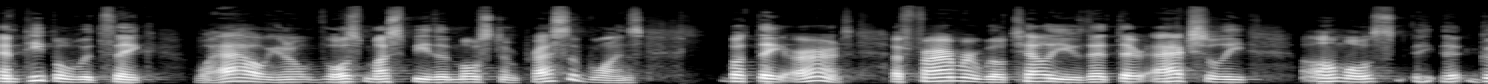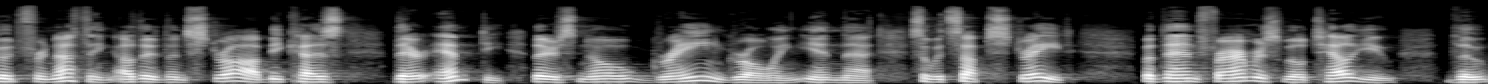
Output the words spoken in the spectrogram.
And people would think, wow, you know, those must be the most impressive ones. But they aren't. A farmer will tell you that they're actually almost good for nothing other than straw because they're empty. There's no grain growing in that. So it's up straight. But then farmers will tell you the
